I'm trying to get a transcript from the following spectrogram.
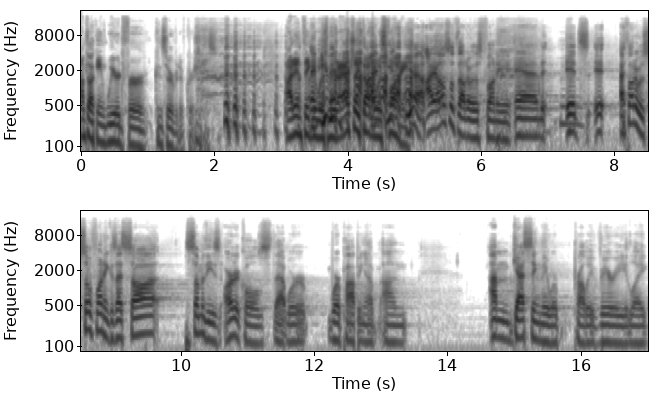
I'm talking weird for conservative Christians. I didn't think it was even- weird. I actually thought it was funny. Yeah, I also thought it was funny, and it's it. I thought it was so funny because I saw some of these articles that were were popping up on. I'm guessing they were probably very like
